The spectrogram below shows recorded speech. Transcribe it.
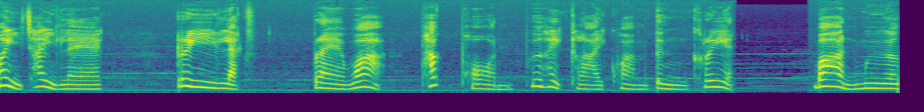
ไม่ใช่แลกรีแลกซ์แปลว่า พักผ่อนเพื่อให้คลายความตึงเครียด บ้านเมือง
